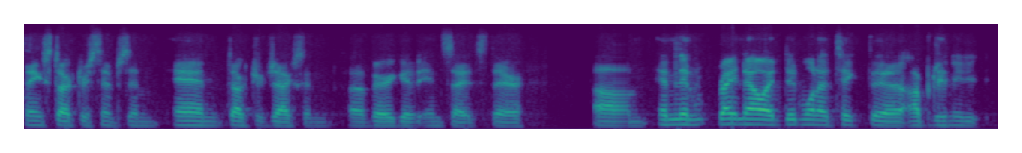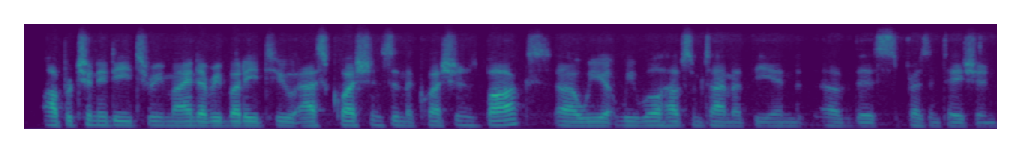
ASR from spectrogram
Thanks, Dr. Simpson and Dr. Jackson. Uh, very good insights there. Um, and then right now, I did want to take the opportunity opportunity to remind everybody to ask questions in the questions box. Uh, we, we will have some time at the end of this presentation.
